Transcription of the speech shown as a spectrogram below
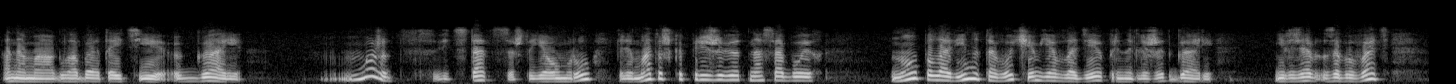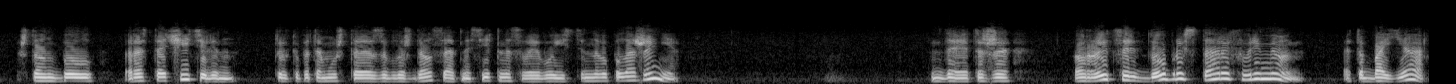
она могла бы отойти к Гарри. Может ведь статься, что я умру, или матушка переживет нас обоих, но половина того, чем я владею, принадлежит Гарри. Нельзя забывать, что он был расточителен только потому, что заблуждался относительно своего истинного положения. Да это же рыцарь добрых старых времен, это Боярд,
